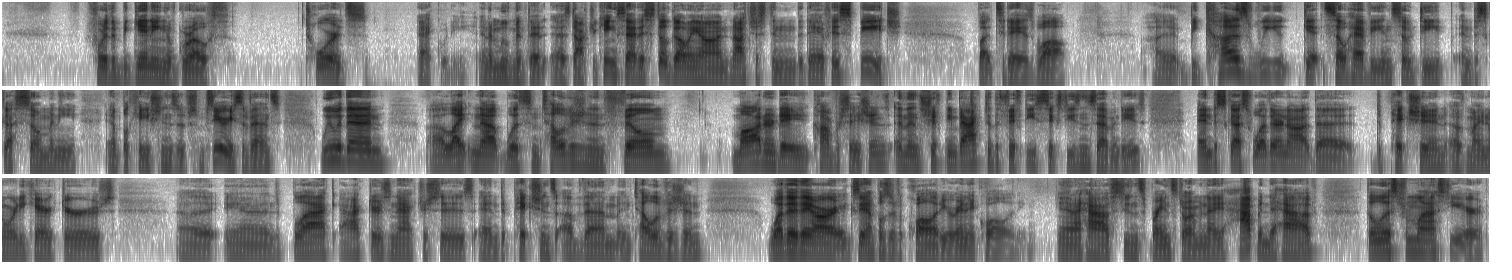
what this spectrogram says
for the beginning of growth towards equity and a movement that, as Dr. King said, is still going on, not just in the day of his speech, but today as well. Uh, because we get so heavy and so deep and discuss so many implications of some serious events, we would then uh, lighten up with some television and film modern day conversations and then shifting back to the 50s, 60s, and 70s and discuss whether or not the depiction of minority characters uh, and black actors and actresses and depictions of them in television, whether they are examples of equality or inequality. And I have students brainstorm, and I happen to have the list from last year,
